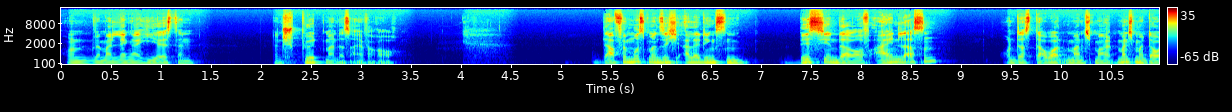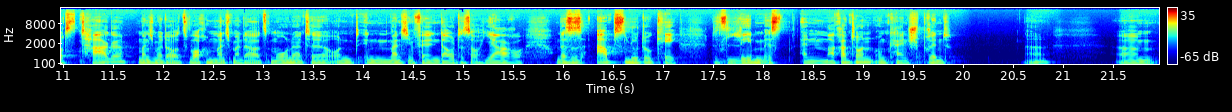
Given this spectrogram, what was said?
Und wenn man länger hier ist, dann, dann spürt man das einfach auch. Dafür muss man sich allerdings ein bisschen darauf einlassen und das dauert manchmal, manchmal dauert es Tage, manchmal dauert es Wochen, manchmal dauert es Monate und in manchen Fällen dauert es auch Jahre. Und das ist absolut okay. Das Leben ist ein Marathon und kein Sprint. Ja? Ähm,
